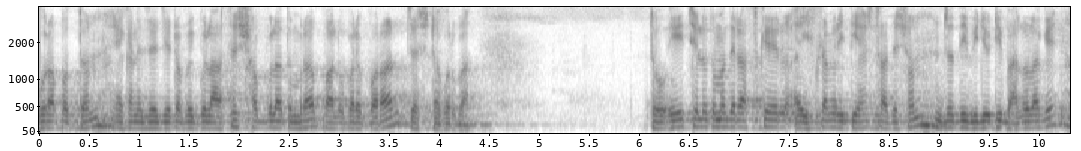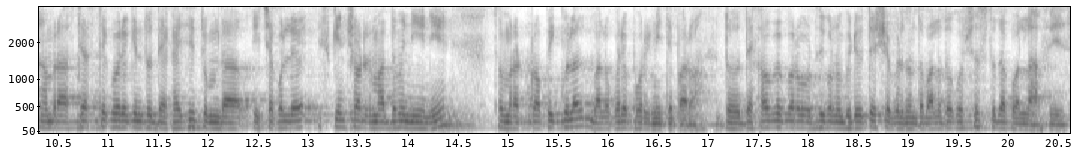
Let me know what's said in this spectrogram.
গোড়াপত্তন। এখানে যে যে টপিকগুলো আছে, সবগুলো তোমরা ভালো করে পড়ার চেষ্টা করবা। তো এই ছিল তোমাদের আজকের ইসলামের ইতিহাস সাজেশন। যদি ভিডিওটি ভালো লাগে, আমরা আস্তে আস্তে করে কিন্তু দেখাইছি। তোমরা ইচ্ছা করলে স্ক্রিনশটের মাধ্যমে নিয়ে নিয়ে তোমরা টপিকগুলো ভালো করে পড়ে নিতে পারো। তো দেখা হবে পরবর্তী কোনো ভিডিওতে। সে পর্যন্ত ভালো থাকো, সুস্থ থাকো, আল্লাহ হাফিজ।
